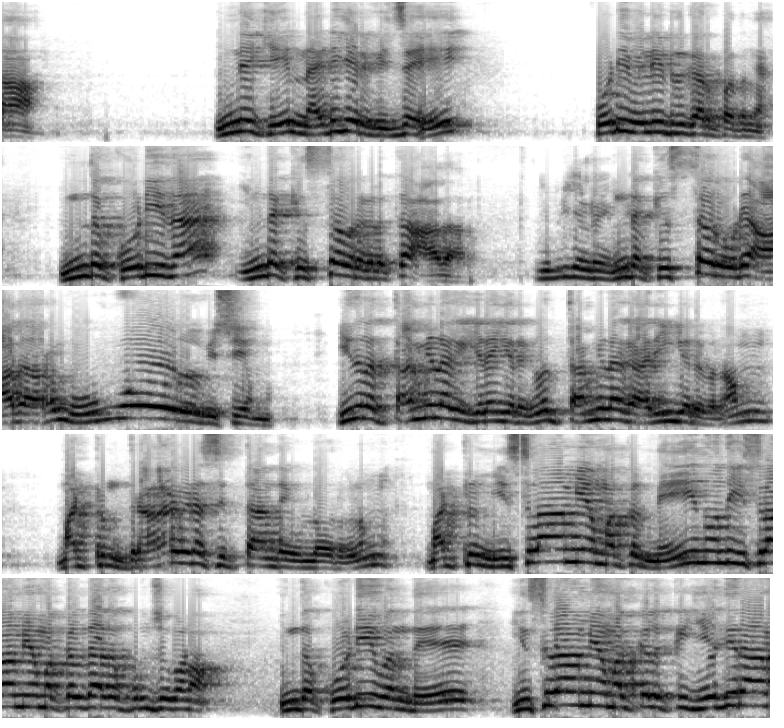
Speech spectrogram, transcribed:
தான் இன்னைக்கு நடிகர் விஜய் கொடி வெளியிட்டு இருக்காரு பாருங்க இந்த கொடி தான் இந்த கிறிஸ்தவர்களுக்கு ஆதாரம். இந்த கிறிஸ்தவருடைய ஆதாரம் ஒவ்வொரு விஷயமும். இதுல தமிழக இளைஞர்களும் தமிழக அறிஞர்களும் மற்றும் திராவிட சித்தாந்தை உள்ளவர்களும் மற்றும் இஸ்லாமிய மக்கள் மெயின் வந்து இஸ்லாமிய மக்கள் தான் அதை புரிஞ்சுக்கணும். இந்த கொடி வந்து இஸ்லாமிய மக்களுக்கு எதிரான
